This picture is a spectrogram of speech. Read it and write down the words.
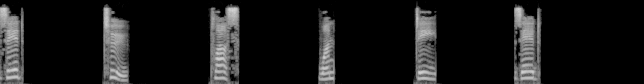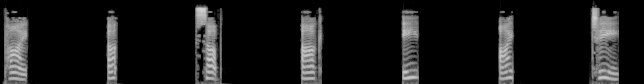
z two plus 1 d z pi a sub arc e i t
